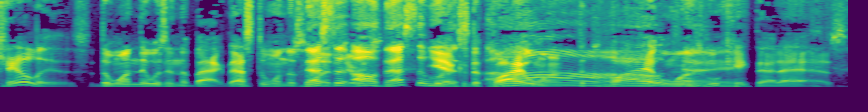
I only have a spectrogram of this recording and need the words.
Kale is the one that was in the back. That's the one that's That's the- oh, that's the one Yeah, that's- the quiet one, the Oh, quiet ones will kick that ass,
